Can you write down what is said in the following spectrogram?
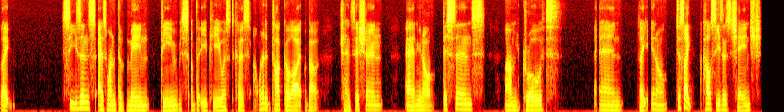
like seasons as one of the main themes of the EP was because I wanted to talk a lot about transition and you know distance, um, growth, and like you know just like how seasons change.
